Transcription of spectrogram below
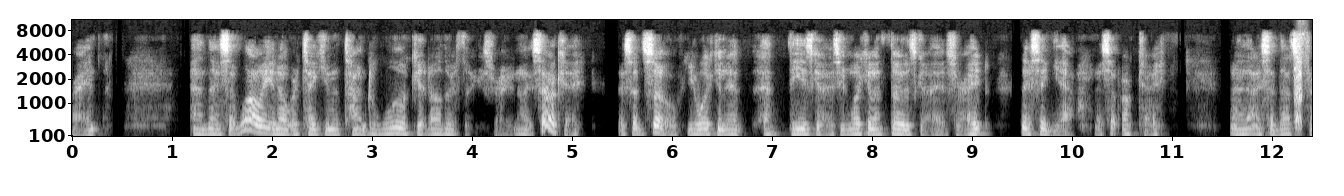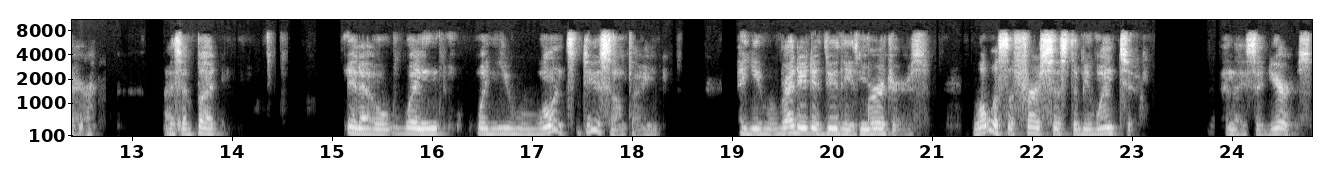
right? And they said, well, you know, we're taking the time to look at other things, right? And I said, okay. I said, so you're looking at, at these guys, you're looking at those guys, right? They said, yeah. I said, okay. And I said, that's fair. I said, but you know, when when you want to do something and you're ready to do these mergers, what was the first system you went to? And they said, yours.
